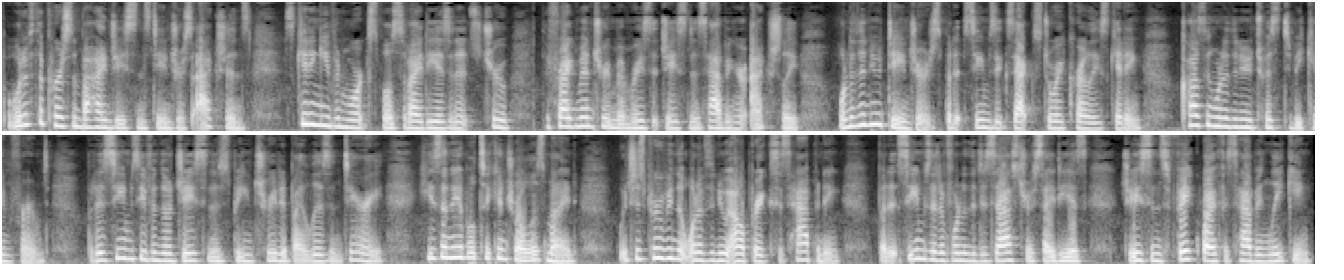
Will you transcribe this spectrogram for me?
But what if the person behind Jason's dangerous actions is getting even more explosive ideas and it's true the fragmentary memories that Jason is having are actually one of the new dangers, but it seems exact story Carly's getting, causing one of the new twists to be confirmed. But it seems even though Jason is being treated by Liz and Terry, he's unable to control his mind, which is proving that one of the new outbreaks is happening. But it seems that if one of the disastrous ideas Jason's fake wife is having leaking,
